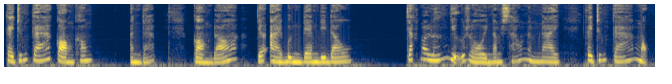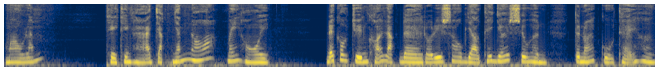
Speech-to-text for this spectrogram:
Cây trứng cá còn không? Anh đáp, còn đó, chớ ai bưng đem đi đâu. Chắc nó lớn dữ rồi, năm sáu năm nay, cây trứng cá mọc mau lắm. Thì thiên hạ chặt nhánh nó mấy hồi. Để câu chuyện khỏi lạc đề rồi đi sâu vào thế giới siêu hình, tôi nói cụ thể hơn.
